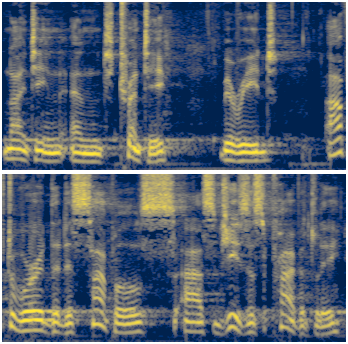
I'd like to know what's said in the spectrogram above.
19, and 20, we read, Afterward, the disciples asked Jesus privately,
